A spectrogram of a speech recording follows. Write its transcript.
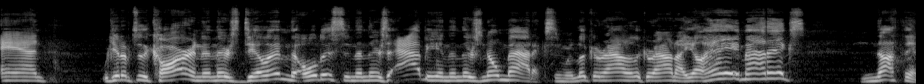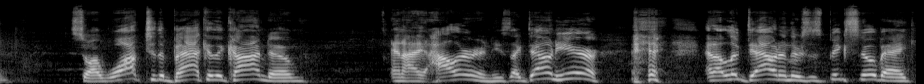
And we get up to the car, and then there's Dylan, the oldest, and then there's Abby, and then there's no Maddox. And we look around and look around. I yell, hey, Maddox. Nothing. So I walk to the back of the condo and I holler, and he's like, down here. and I look down, and there's this big snowbank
